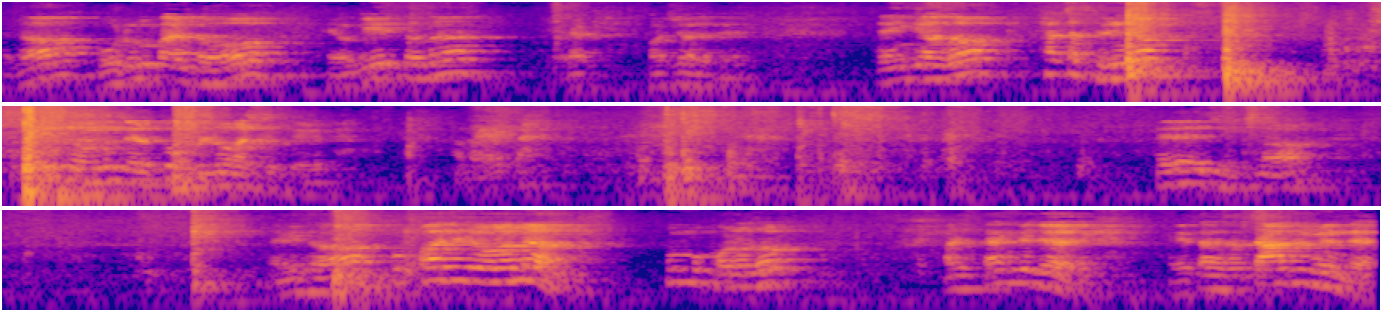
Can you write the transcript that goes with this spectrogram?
그래서 오른발도 여기 또는 이렇게 거셔야 돼요. 당겨서 살짝 들면 수 없는 대로 또 물러갈 수 있어요. 이렇게. 그래서 지금 여기서 또 빠지려고 하면 손목 걸어서 다시 당겨줘야 돼. 여기서 짜주면 돼.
